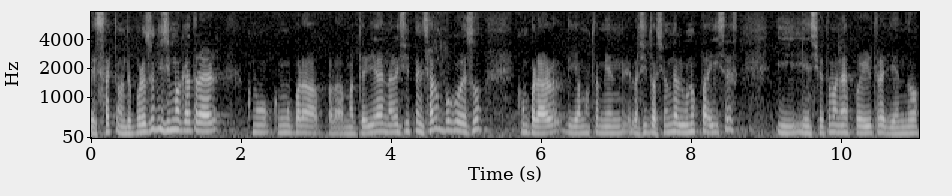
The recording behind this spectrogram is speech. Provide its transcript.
Exactamente, por eso quisimos acá traer como, como para, para materia de análisis, pensar un poco eso comparar, digamos, también la situación de algunos países y, en cierta manera después ir trayendo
